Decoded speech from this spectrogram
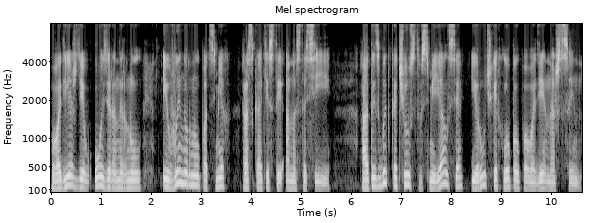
в одежде в озеро нырнул и вынырнул под смех раскатистой Анастасии. а от избытка чувств смеялся и ручкой хлопал по воде наш сын.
